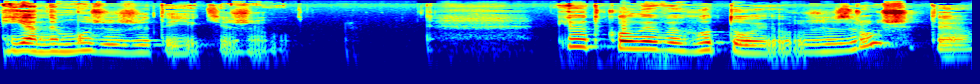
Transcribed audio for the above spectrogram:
я не можу жити, як я живу. І от коли ви готові вже зрушити,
